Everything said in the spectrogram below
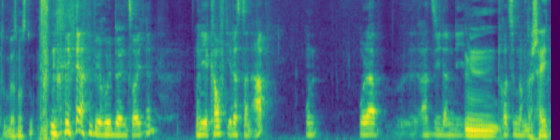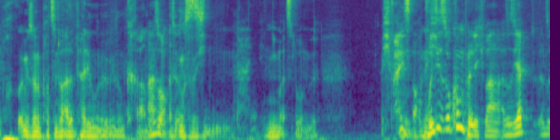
du, was machst du? ja, wir rühren dein Zeug an. Und ihr kauft ihr das dann ab? Und, oder hat sie dann die Mm, trotzdem noch Wahrscheinlich irgendwie so eine prozentuale Beteiligung oder irgendwie so ein Kram. Ach so. Also irgendwas, das sich niemals lohnen würde. Ich weiß auch Obwohl nicht. sie so kumpelig war. Also sie hat, also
